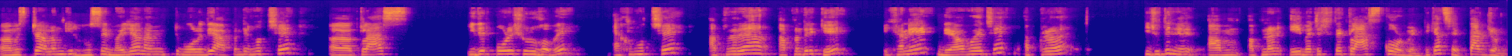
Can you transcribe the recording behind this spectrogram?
মিস্টার আলমগীর হোসেন ভাইজান, আমি একটু বলে দিই, আপনাদের হচ্ছে ক্লাস ঈদের পরে শুরু হবে। এখন হচ্ছে আপনারা, আপনাদেরকে এখানে দেওয়া হয়েছে, আপনারা কিছুদিন আপনার এই ব্যাচের সাথে ক্লাস করবেন, ঠিক আছে? তার জন্য।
